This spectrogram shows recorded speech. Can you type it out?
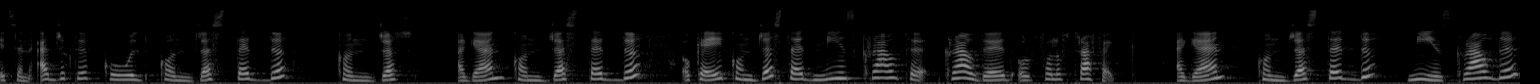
It's an adjective called congested congest again congested okay congested means crowded crowded or full of traffic. Again congested means crowded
